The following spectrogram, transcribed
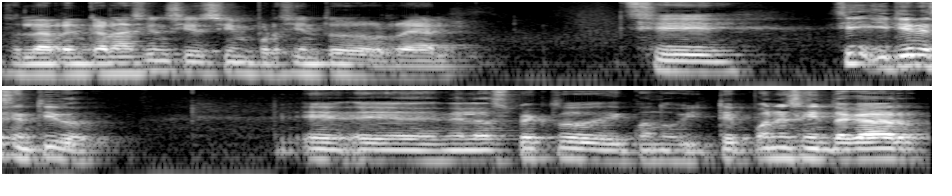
O sea, la reencarnación sí es 100% real. Sí, sí, y tiene sentido. En el aspecto de cuando te pones a indagar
